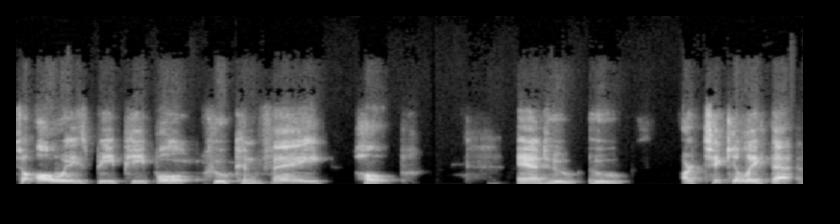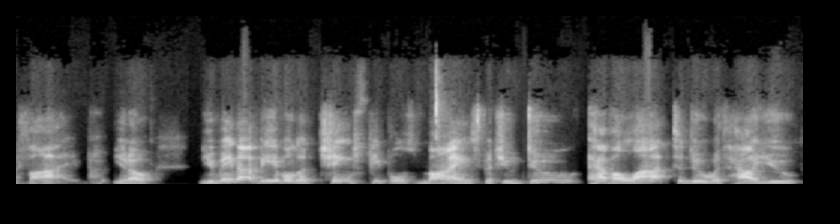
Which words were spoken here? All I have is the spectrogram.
to always be people who convey hope and who who articulate that vibe. You know, you may not be able to change people's minds, but you do have a lot to do with how you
